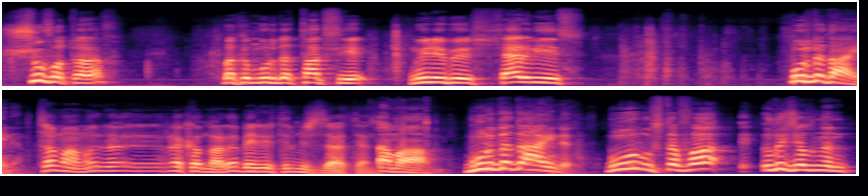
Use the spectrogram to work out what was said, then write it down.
şu fotoğraf bakın burada taksi, minibüs, servis burada da aynı. Tamamı ra- rakamlarda belirtilmiş zaten. Ama burada da aynı. Bu Mustafa Ilıcalı'nın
